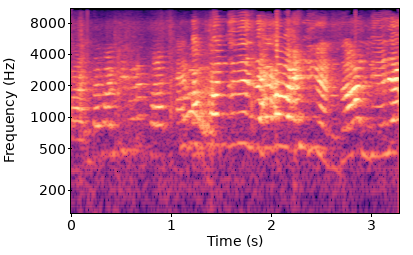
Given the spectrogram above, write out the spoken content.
হেল্প পাল্টি করে করতে এখন ধরে দেখা পাইনি কেন? দাঁড়া নিয়ে যা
